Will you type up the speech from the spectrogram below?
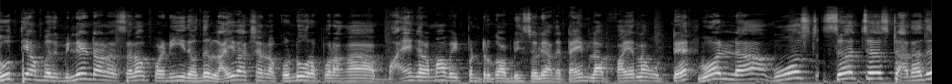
நூற்றி ஐம்பது மில்லியன் டாலர் செலவு பண்ணி இதை வந்து லைவ் ஆக்ஷனில் கொண்டு வர போகிறாங்க பயங்கரமாக வெயிட் பண்ணிருக்கோம் அப்படின்னு சொல்லி அந்த டைமில் ஃபயர்லாம் விட்டு வேர்ல்டில் மோஸ்ட் சர்ச்சஸ்ட் அதாவது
